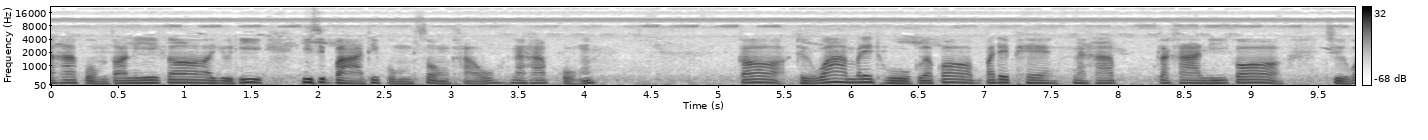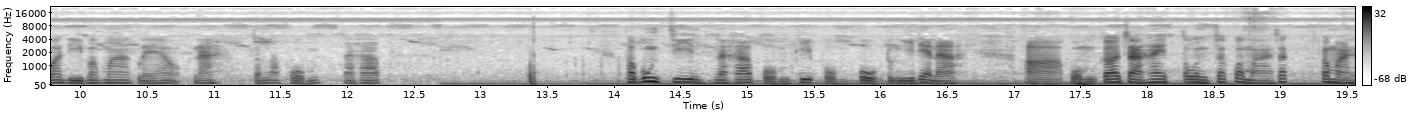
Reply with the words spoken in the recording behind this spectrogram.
นะครับผมตอนนี้ก็อยู่ที่ 20 บาทที่ผมส่งเขานะครับ ผม ก็ถือว่าไม่ได้ถูกแล้วก็ไม่ได้แพงนะครับ ราคานี้ก็ถือว่าดีมากๆแล้วนะสำหรับผมนะครับผักบุ้งจีนนะครับผมที่ผมปลูกตรงนี้เนี่ยนะผมก็จะให้ต้นสักประมาณสักประมาณ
